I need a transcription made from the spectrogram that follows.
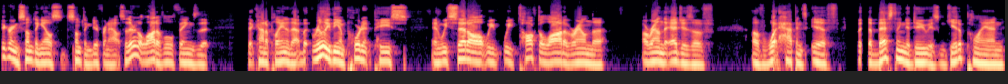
figuring something else, something different out. So there's a lot of little things that that kind of play into that. But really, the important piece, and we said all we we talked a lot around the around the edges of of what happens if. But the best thing to do is get a plan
